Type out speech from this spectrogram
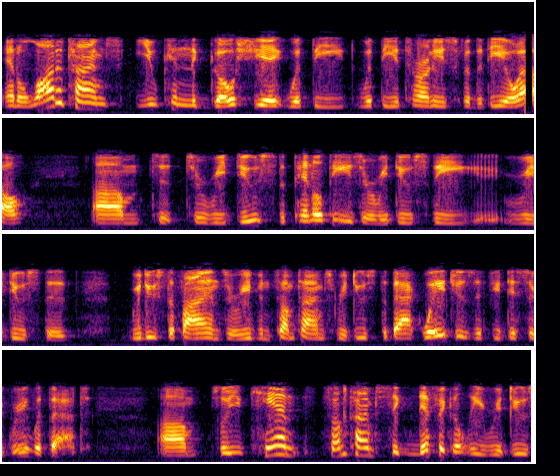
And a lot of times, you can negotiate with the with the attorneys for the DOL um, to to reduce the penalties or reduce the reduce the reduce the fines or even sometimes reduce the back wages if you disagree with that. Um, so you can sometimes significantly reduce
